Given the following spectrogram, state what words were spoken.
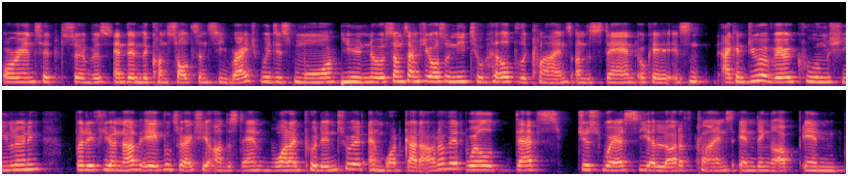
oriented service and then the consultancy right which is more you know sometimes you also need to help the clients understand okay it's i can do a very cool machine learning but if you're not able to actually understand what I put into it and what got out of it, well, that's just where I see a lot of clients ending up in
